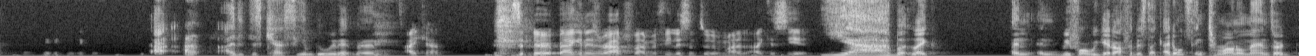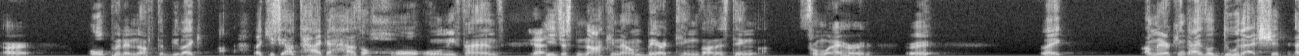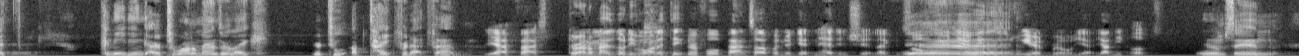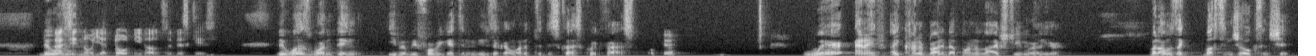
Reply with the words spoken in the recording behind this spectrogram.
I, I I just can't see him doing it, man. I can. He's a dirt bag in his raps, fam. If you listen to him, I, I can see it. Yeah, but like, and and before we get off of this, like, I don't think Toronto mans are are open enough to be like, uh, like you see how Tyga has a whole OnlyFans. Yeah. He's just knocking down bare things on his thing, from what I heard, right? Like, American guys will do that shit. I, Canadian or Toronto mans are like, you're too uptight for that, fam. Yeah, fast. Toronto mans don't even want to take their full pants off when they're getting head and shit. Like it's so weird. Yeah, is weird, bro. Yeah, y'all need hugs. You know what I'm saying? There was, Actually, no, you don't need hugs in this case. there was one thing, even before we get to the music, I wanted to discuss quick fast. Okay. Where, and I, I kind of brought it up on the live stream earlier, but I was like busting jokes and shit.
